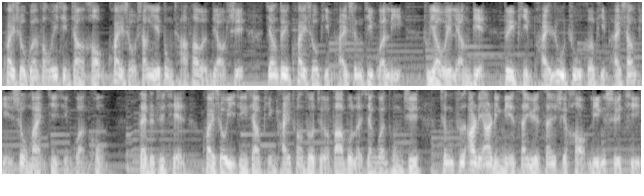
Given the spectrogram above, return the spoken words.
快手官方微信账号“快手商业洞察”发文表示，将对快手品牌升级管理，主要为两点：对品牌入驻和品牌商品售卖进行管控。在这之前，快手已经向平台创作者发布了相关通知，称自二零二零年三月三十号零时起，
